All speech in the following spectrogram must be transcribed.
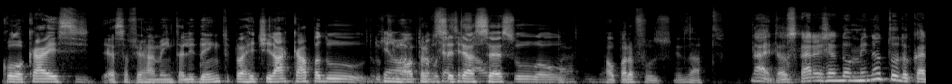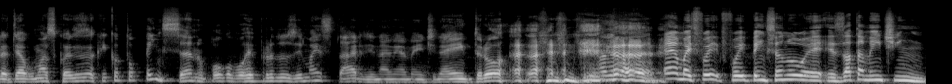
colocar esse, essa ferramenta ali dentro para retirar a capa do, do, Do Knob para pra você, você ter o- acesso ao, ao parafuso. Exato. Ah, então os caras já dominam tudo, cara. Tem algumas coisas aqui que eu tô pensando um pouco, eu vou reproduzir mais tarde na minha mente, né? Entrou. É, mas foi, foi pensando é, exatamente em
